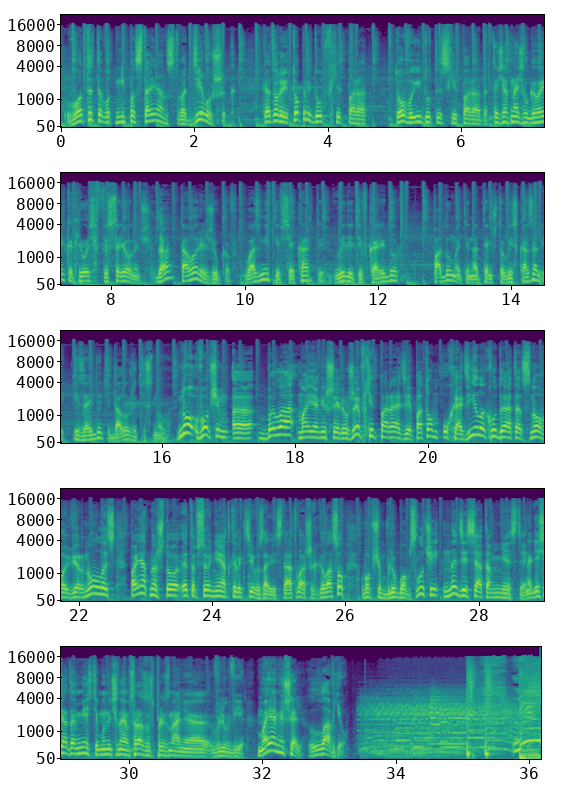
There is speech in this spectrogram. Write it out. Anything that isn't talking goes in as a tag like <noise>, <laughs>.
Вот это вот непостоянство девушек, которые то придут в хит-парад, то выйдут из хит-парада. Ты сейчас начал говорить, как Иосиф Виссарионович. Да? Товарищ Жуков, возьмите все карты, выйдите в коридор, подумайте над тем, что вы сказали, и зайдете, доложите снова. Ну, в общем, э, была моя Мишель уже в хит-параде, потом уходила куда-то, снова вернулась. Понятно, что это все не от коллектива зависит, а от ваших голосов. В общем, в любом случае, на десятом месте. На десятом месте мы начинаем сразу с признания в любви. Моя Мишель, love you. Me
